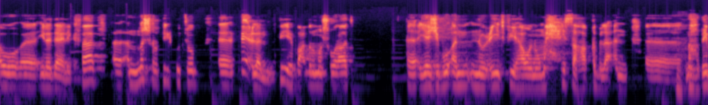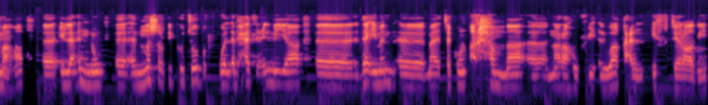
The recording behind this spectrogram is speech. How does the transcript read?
أو إلى ذلك. فالنشر في الكتب فعلا فيه بعض المنشورات يجب أن نعيد فيها ونمحصها قبل أن آه، نهضمها آه، إلا أنه آه، النشر في الكتب والأبحاث العلمية دائما ما تكون أرحم ما نراه في الواقع الافتراضي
